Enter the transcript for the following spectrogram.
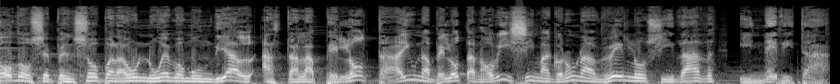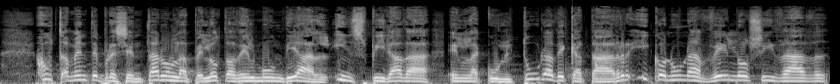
Todo se pensó para un nuevo mundial, hasta la pelota. Hay una pelota novísima con una velocidad inédita. Justamente presentaron la pelota del mundial, inspirada en la cultura de Qatar y con una velocidad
